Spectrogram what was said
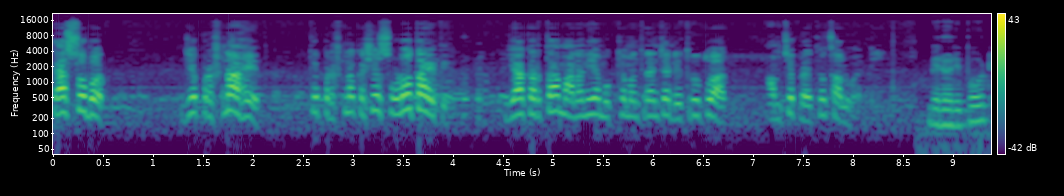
त्याचसोबत जे प्रश्न आहेत ते प्रश्न कसे सोडवता येतील याकरता माननीय मुख्यमंत्र्यांच्या नेतृत्वात आमचे प्रयत्न चालू आहेत. Bureau report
